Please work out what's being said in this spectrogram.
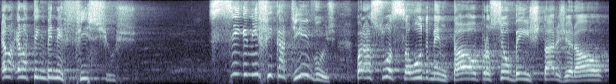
ela, ela tem benefícios significativos para a sua saúde mental, para o seu bem-estar geral,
